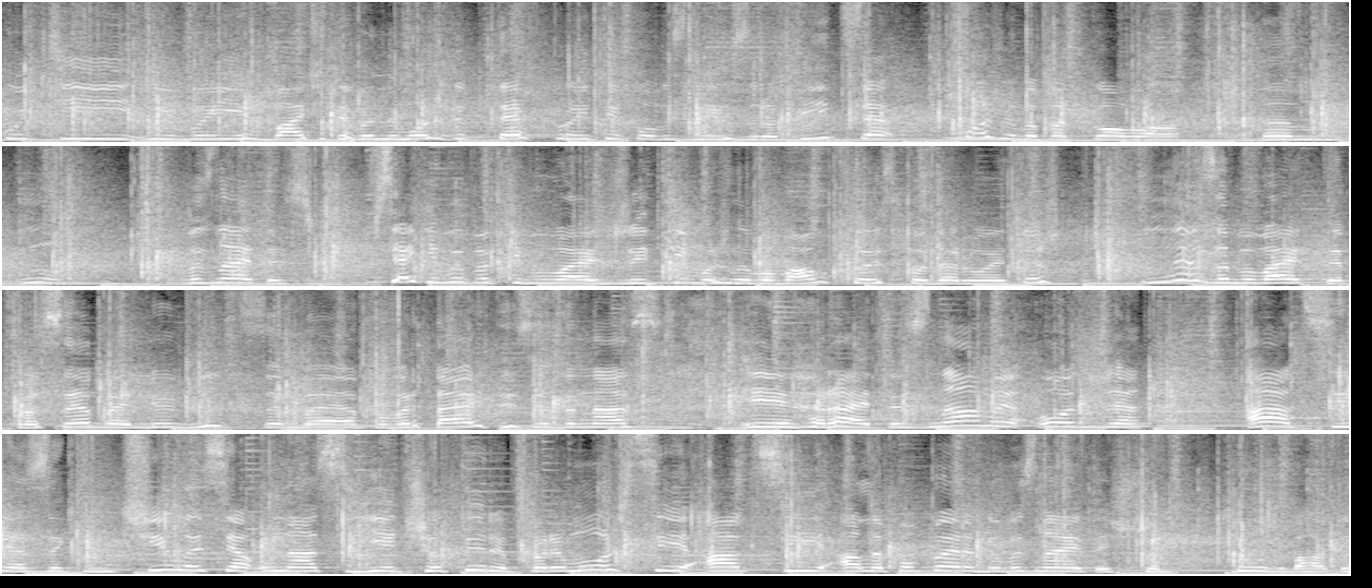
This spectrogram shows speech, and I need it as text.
куті, і ви їх бачите. Ви не можете теж пройти повз них. Зробіть це. Може випадково. Ем, ну, ви знаєте, всякі випадки бувають в житті. Можливо, вам хтось подарує. Тож не забувайте про себе, любіть себе, повертайтеся до нас і грайте з нами. Отже, акція закінчилася. У нас є чотири переможці акції, але попереду ви знаєте, що дуже багато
